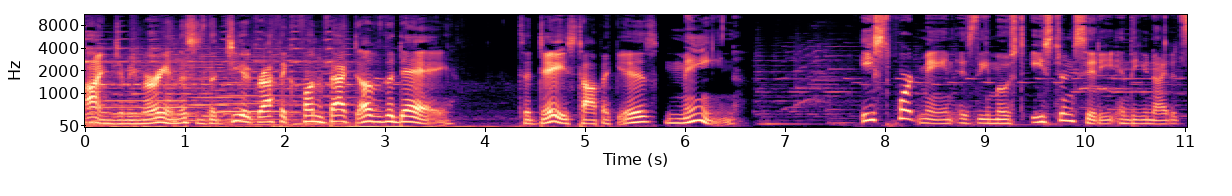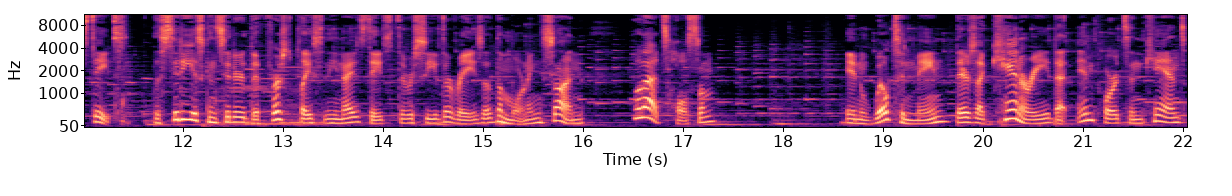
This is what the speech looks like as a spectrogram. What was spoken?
I'm Jimmy Murray, and this is the Geographic Fun Fact of the Day. Today's topic is Maine. Eastport, Maine is the most eastern city in the United States. The city is considered the first place in the United States to receive the rays of the morning sun. Well, that's wholesome. In Wilton, Maine, there's a cannery that imports and cans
